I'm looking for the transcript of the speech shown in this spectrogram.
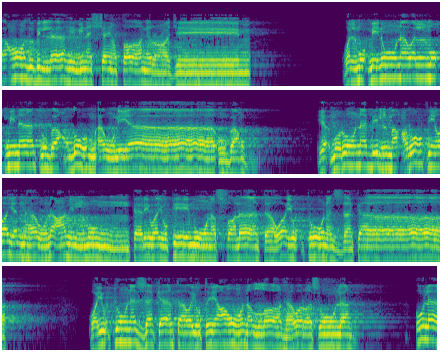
أعوذ بالله من الشيطان الرجيم. والمؤمنون والمؤمنات بعضهم أولياء بعض. يأمرون بالمعروف وينهون عن المنكر ويقيمون الصلاة ويؤتون الزكاة. ويؤتون الزكاة ويطيعون الله ورسوله. أولئك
